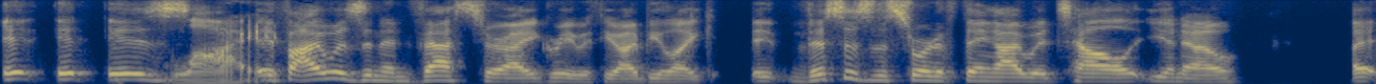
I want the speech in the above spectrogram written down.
it it is Lie. if I was an investor, I agree with you. I'd be like, it, this is the sort of thing I would tell, you know, uh,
